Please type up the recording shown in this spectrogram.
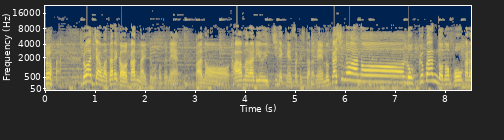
うん。ロアちゃんは誰かわかんないということでね。あのー、河村隆一で検索したらね、昔のあのー、ロックバンドのボーカル、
